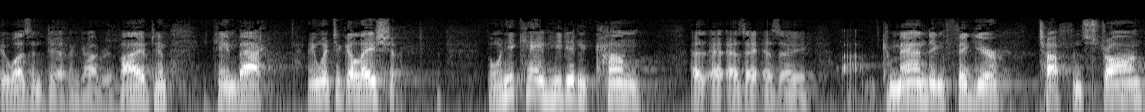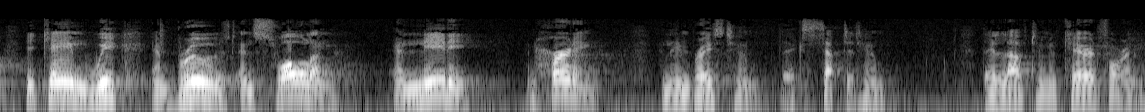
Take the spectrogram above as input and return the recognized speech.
he wasn't dead, and God revived him. He came back, and he went to Galatia. But when he came, he didn't come as, as a, as a um, commanding figure, tough and strong. He came weak and bruised and swollen and needy and hurting. And they embraced him. They accepted him. They loved him and cared for him.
